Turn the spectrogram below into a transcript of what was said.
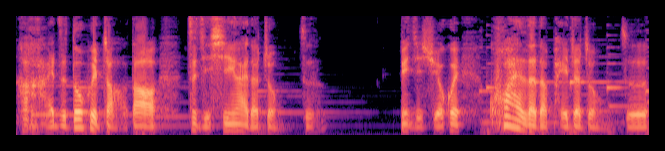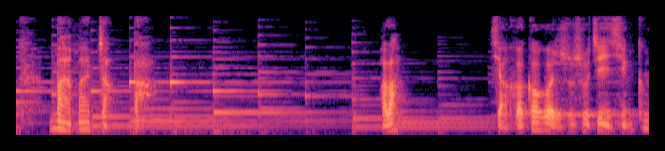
和孩子都会找到自己心爱的种子，并且学会快乐的陪着种子慢慢长大。好了，想和高个子叔叔进行更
